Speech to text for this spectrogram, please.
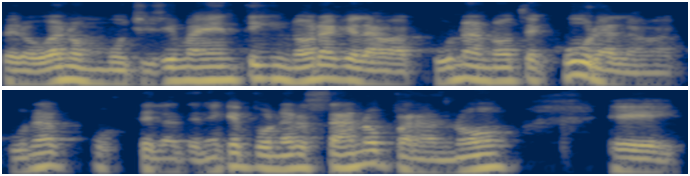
Pero bueno, muchísima gente ignora que la vacuna no te cura. La vacuna pues, te la tienes que poner sano para no, eh,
